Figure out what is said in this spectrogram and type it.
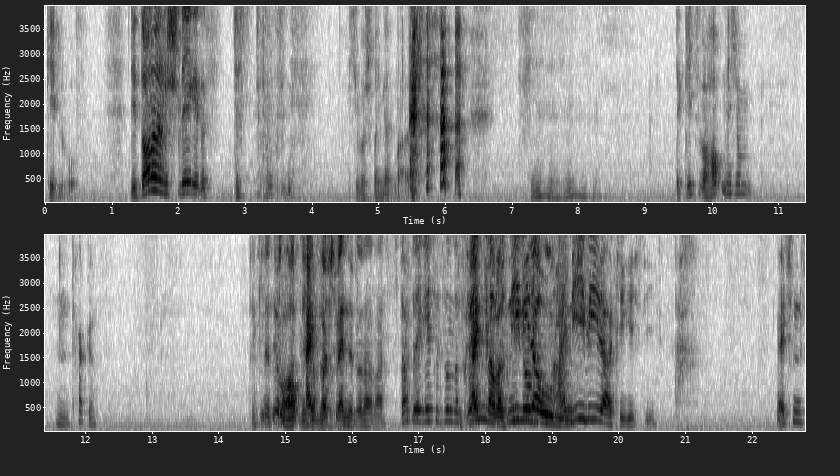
Geht los. Die donnernden Schläge des. des ich überspringe das mal. Da geht es überhaupt nicht um. Hm, Kacke. Da Hast du jetzt überhaupt unsere nicht Zeit um verschwendet Rennen. oder was? Ich dachte, da geht es jetzt um das Die Zeit Rennen, kriege aber ich nie um wieder, diesen Obi. Nie wieder kriege ich die. Welchen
